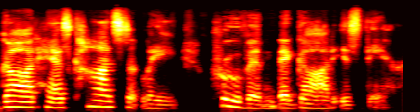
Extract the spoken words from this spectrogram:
God has constantly proven that God is there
